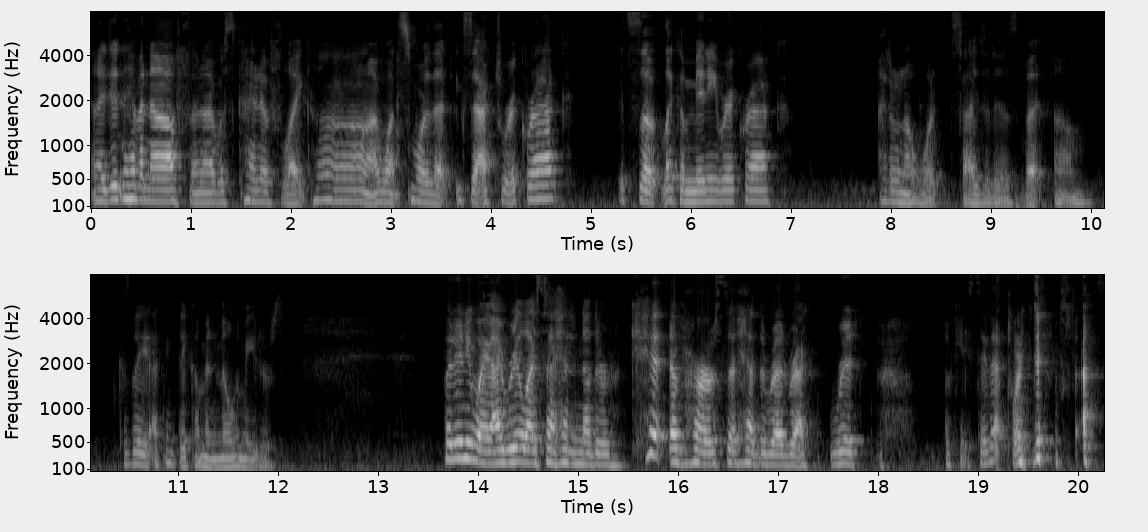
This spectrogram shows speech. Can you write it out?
And I didn't have enough and I was kind of like, I want some more of that exact rickrack. It's a, like a mini rickrack. I don't know what size it is, but um, because they, I think they come in millimeters. But anyway, I realized I had another kit of hers that had the red rack, red, okay, say that 20 times fast,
